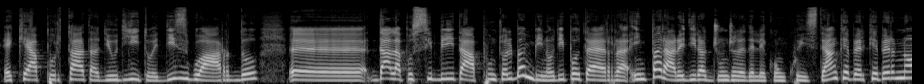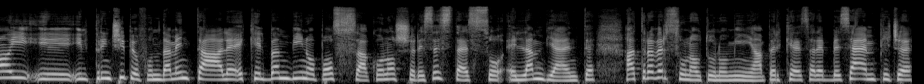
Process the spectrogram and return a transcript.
e che ha portata di udito e di sguardo, eh, dà la possibilità appunto al bambino di poter imparare di raggiungere delle conquiste, anche perché per noi il, il principio fondamentale è che il bambino possa conoscere se stesso e l'ambiente attraverso un'autonomia, perché sarebbe semplice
